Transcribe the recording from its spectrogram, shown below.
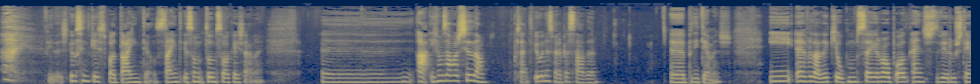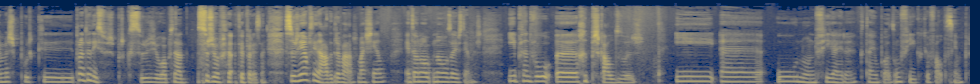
Ai, vidas. Eu sinto que este pode estar intenso. Está. Eu estou-me só a queixar, não é? Uh... Ah, e vamos à voz de cidadão. Portanto, eu na semana passada uh, pedi temas e a verdade é que eu comecei a gravar o pod antes de ver os temas porque, pronto, eu disse-vos, porque surgiu a oportunidade, surgiu a oportunidade, até parece, né? surgiu a oportunidade de gravar mais cedo, então não, não usei os temas. E, portanto, vou uh, repescá-los hoje. E uh, o Nuno Figueira, que tem o pod Um Figo, que eu falo sempre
